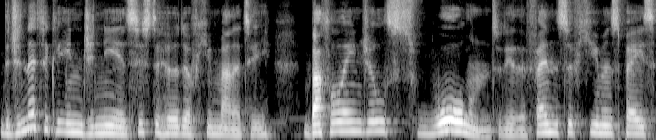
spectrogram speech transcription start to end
the genetically engineered sisterhood of humanity, battle angels sworn to the defense of human space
